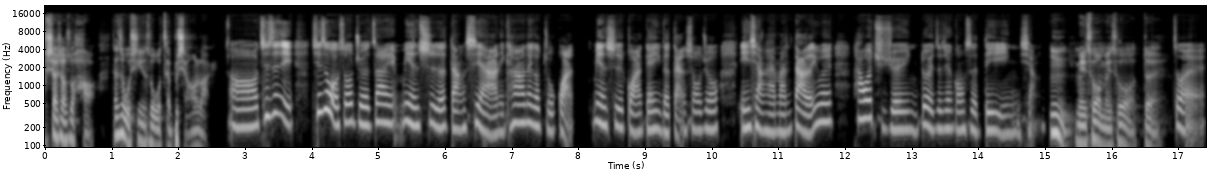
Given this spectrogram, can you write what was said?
笑笑说：“好。”但是我心里说：“我才不想要来。”哦，其实你其实我说觉得在面试的当下，啊你看到那个主管、面试官给你的感受就影响还蛮大的，因为它会取决于你对这间公司的第一印象。嗯，没错，没错，对对。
